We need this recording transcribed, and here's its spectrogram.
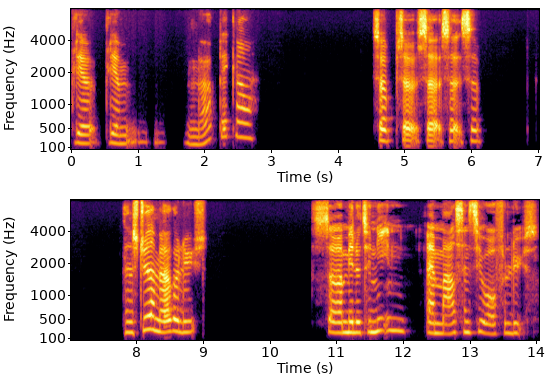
bliver, bliver mørkt, ikke Laura? Så, så, så, så, så den styrer mørke og lys. Så melatonin er meget sensitiv over for lys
